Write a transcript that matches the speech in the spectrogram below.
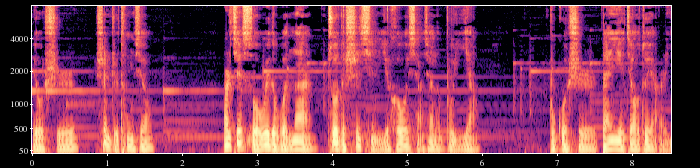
有时甚至通宵，而且所谓的文案做的事情也和我想象的不一样，不过是单页校对而已。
